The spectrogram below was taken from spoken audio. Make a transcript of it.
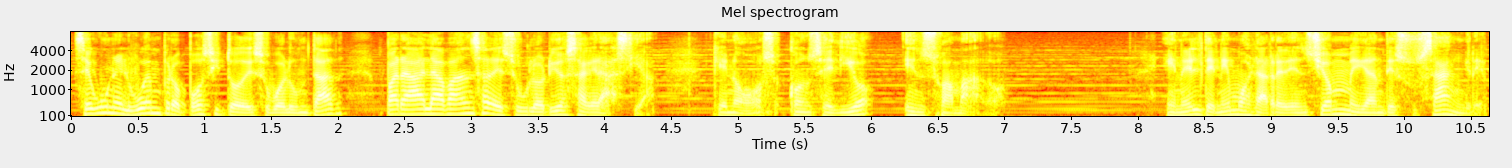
según el buen propósito de su voluntad, para alabanza de su gloriosa gracia, que nos concedió en su amado. En Él tenemos la redención mediante su sangre,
